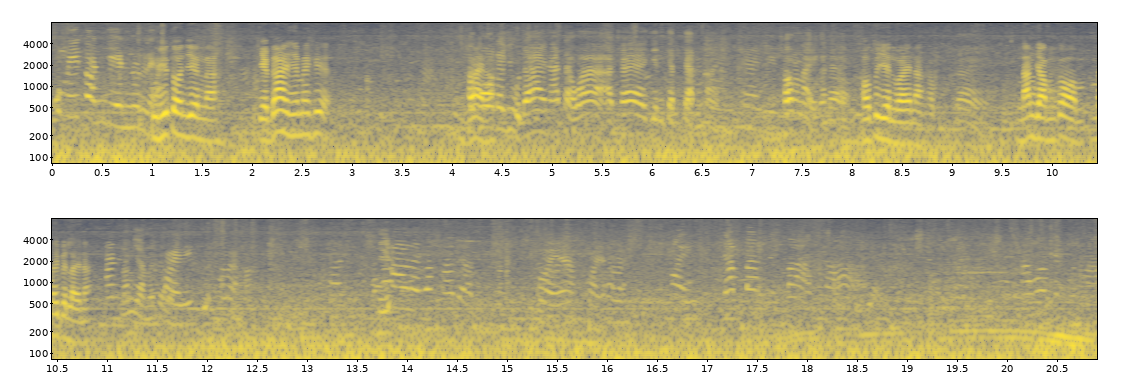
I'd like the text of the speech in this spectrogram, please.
พรุ่งนี้ตอนเย็นนู่นแหพละรุ่งนี้ตอนเย็นนะเก็บได้ใช่ไหมพี่ ข้าวได้โพนะดจะอยู่ได้นะ แต่ว่าเอาแช่เย็นจัดๆหน่อยช่องไหนก็ได้เขาตู้เย็นไว้นะครับ ได้น้ำยำก็ไม่เป็นไรนะน้ำยำไม่เป็นไฟไรนี่คือเท่าไหร่คะข้าวอะไรบ้างคะเดี๋ยวหอยอะหอยเท่าไหร่หอยย่างแปดสิบบาทค่ะข้าวว่าเป็นคะ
